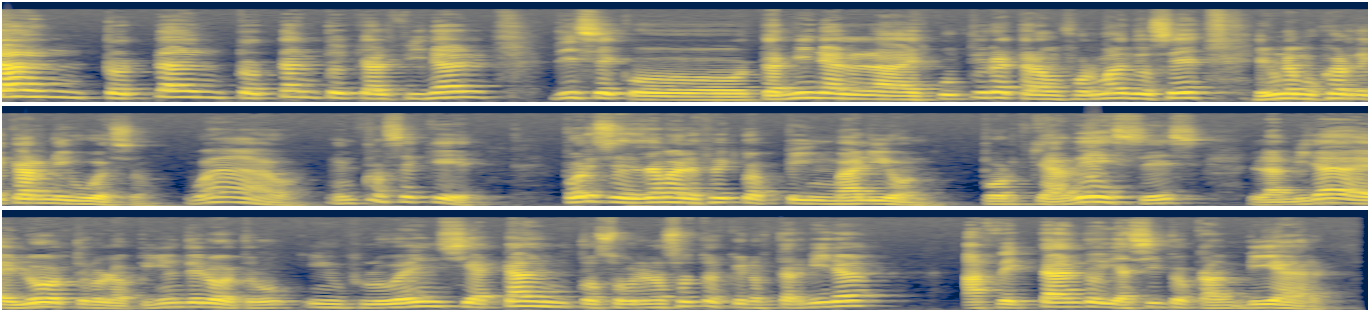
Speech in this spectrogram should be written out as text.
tanto, tanto, tanto que al final dice que termina la escultura transformándose en una mujer de carne y hueso. ¡Wow! Entonces, ¿qué? Por eso se llama el efecto Pigmalión, porque a veces la mirada del otro, la opinión del otro, influencia tanto sobre nosotros que nos termina afectando y haciendo cambiar.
